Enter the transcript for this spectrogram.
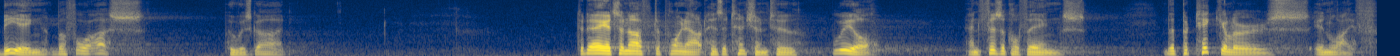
being before us who is God. Today, it's enough to point out his attention to real and physical things, the particulars in life.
